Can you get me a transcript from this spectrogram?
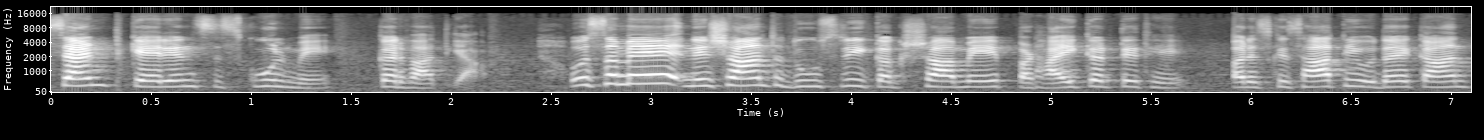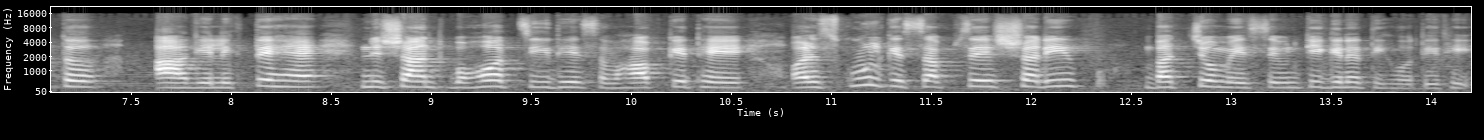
सेंट कैरेंस स्कूल में करवा दिया। उस समय निशांत दूसरी कक्षा में पढ़ाई करते थे। और इसके साथ ही उदयकांत आगे लिखते हैं, निशांत बहुत सीधे स्वभाव के थे और स्कूल के सबसे शरीफ बच्चों में से उनकी गिनती होती थी।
